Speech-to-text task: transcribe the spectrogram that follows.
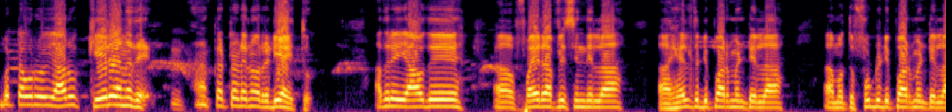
ಬಟ್ ಅವರು ಯಾರು ಕೇರೆ ಅನ್ನದೇ ಕಟ್ಟಡ ಏನೋ ರೆಡಿ ಆಯಿತು. ಆದರೆ ಯಾವುದೇ ಫೈರ್ ಆಫೀಸಿಂದಿಲ್ಲ ಹೆಲ್ತ್ ಡಿಪಾರ್ಟ್ಮೆಂಟ್ ಇಲ್ಲ ಮತ್ತು ಫುಡ್ ಡಿಪಾರ್ಟ್ಮೆಂಟ್ ಇಲ್ಲ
